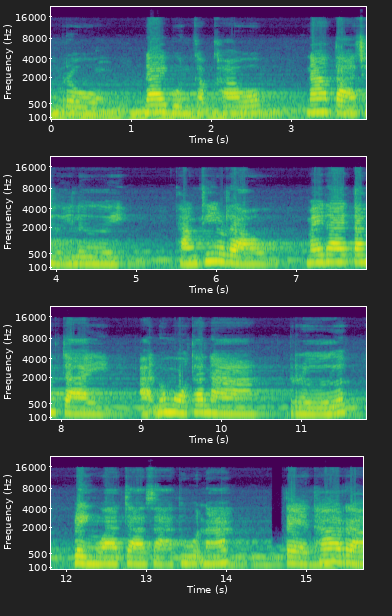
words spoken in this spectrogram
มโรง ได้บุญกับเขา หน้าตาเฉยเลย ทั้งที่เราไม่ได้ตั้งใจ อนุโมทนา หรือเปล่งวาจาสาธุนะ แต่ถ้าเรา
